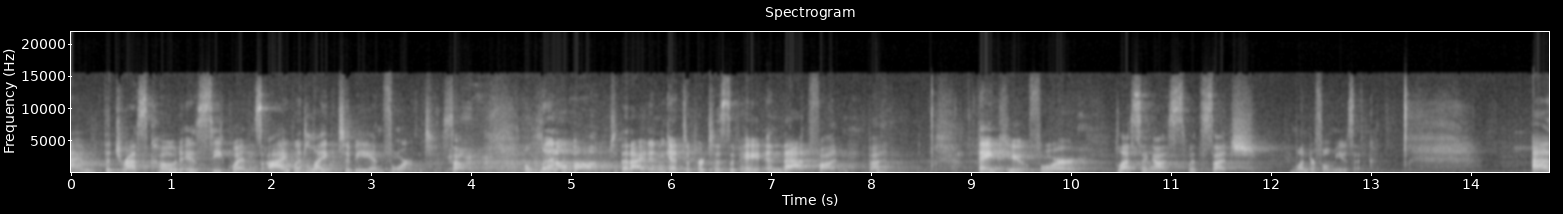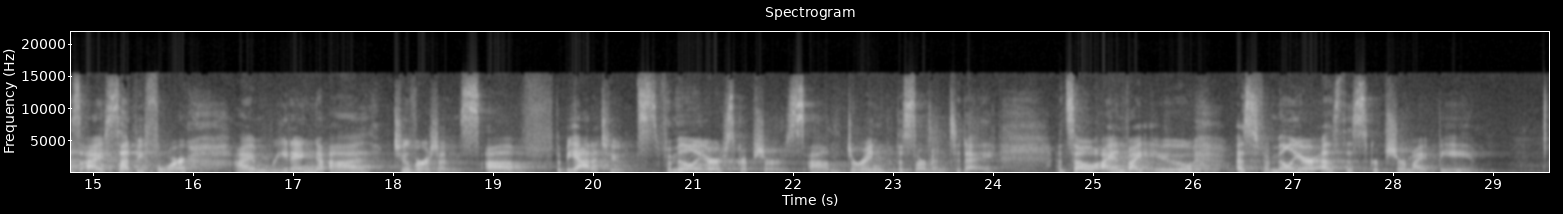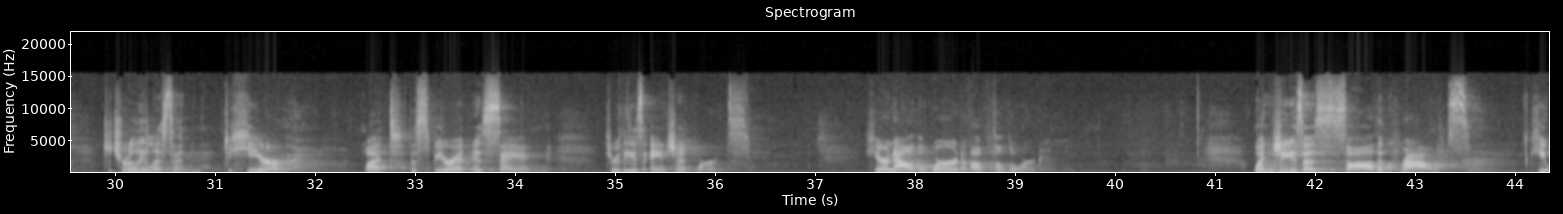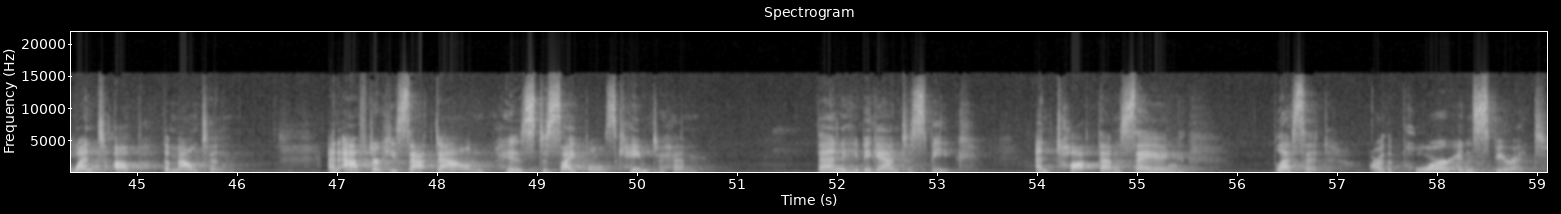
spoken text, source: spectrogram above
time the dress code is sequins, I would like to be informed. So, a little bummed that I didn't get to participate in that fun, but thank you for blessing us with such wonderful music. As I said before, I'm reading uh, two versions of the Beatitudes, familiar scriptures, um, during the sermon today. And so I invite you, as familiar as this scripture might be, to truly listen, to hear what the Spirit is saying through these ancient words. Hear now the word of the Lord. When Jesus saw the crowds, he went up the mountain. And after he sat down, his disciples came to him. Then he began to speak and taught them, saying, Blessed are the poor in spirit,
